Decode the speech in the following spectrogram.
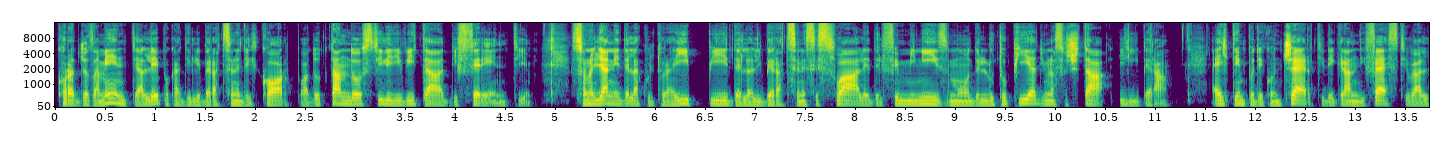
coraggiosamente all'epoca di liberazione del corpo, adottando stili di vita differenti. Sono gli anni della cultura hippie, della liberazione sessuale, del femminismo, dell'utopia di una società libera. È il tempo dei concerti, dei grandi festival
